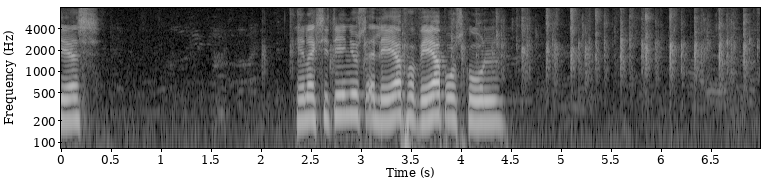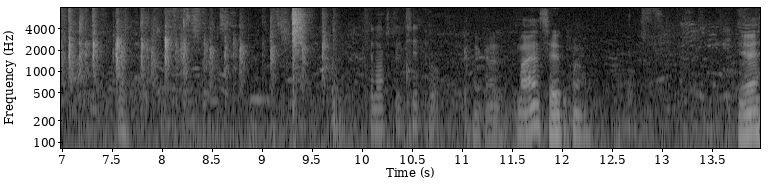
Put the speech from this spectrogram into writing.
til os. Henrik Sidenius er lærer på Værebroskolen. Skal nok stå tæt på. Jeg det meget tæt på. Ja.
